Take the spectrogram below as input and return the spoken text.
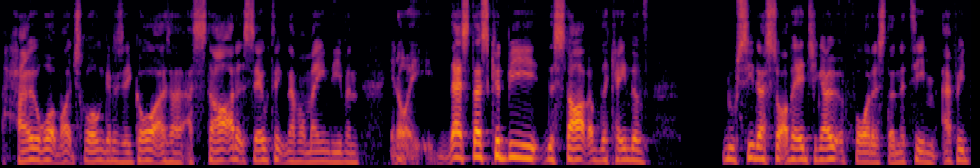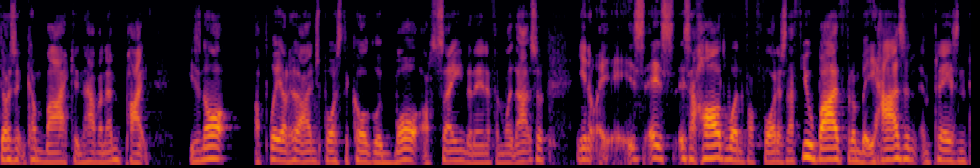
How much longer has he got as a, a starter at Celtic? Never mind, even you know this. This could be the start of the kind of we'll see this sort of edging out of Forrest in the team if he doesn't come back and have an impact. He's not a player who Ange Postecoglou bought or signed or anything like that. So you know, it's it's it's a hard one for Forrest. I feel bad for him, but he hasn't impressed. And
